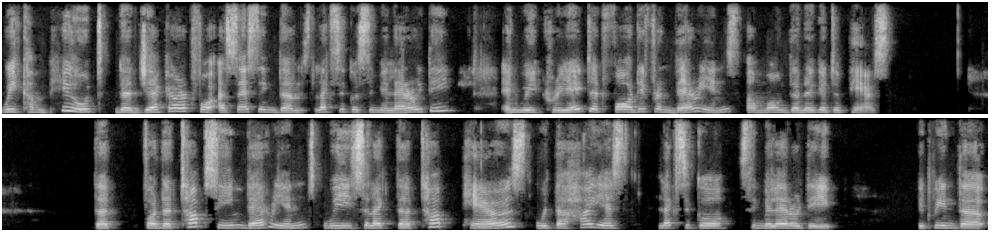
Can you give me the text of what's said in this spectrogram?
We compute the Jaccard for assessing the lexical similarity, and we created four different variants among the negative pairs. The, for the top sim variant, we select the top pairs with the highest lexical similarity between the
